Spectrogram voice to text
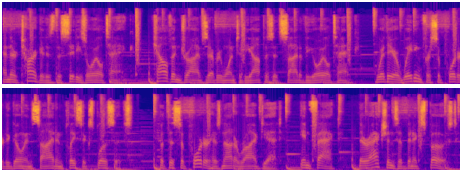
and their target is the city's oil tank. Calvin drives everyone to the opposite side of the oil tank, where they are waiting for supporter to go inside and place explosives. But the supporter has not arrived yet. In fact, their actions have been exposed,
